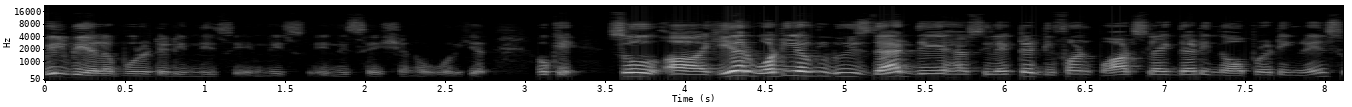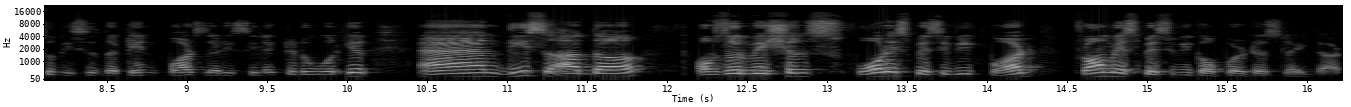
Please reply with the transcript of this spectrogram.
will be elaborated in this in this in this session over here. Okay. So, uh, here what you have to do is that they have selected different parts like that in the operating range. So, this is the 10 parts that is selected over here and these are the observations for a specific part from a specific operators like that.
